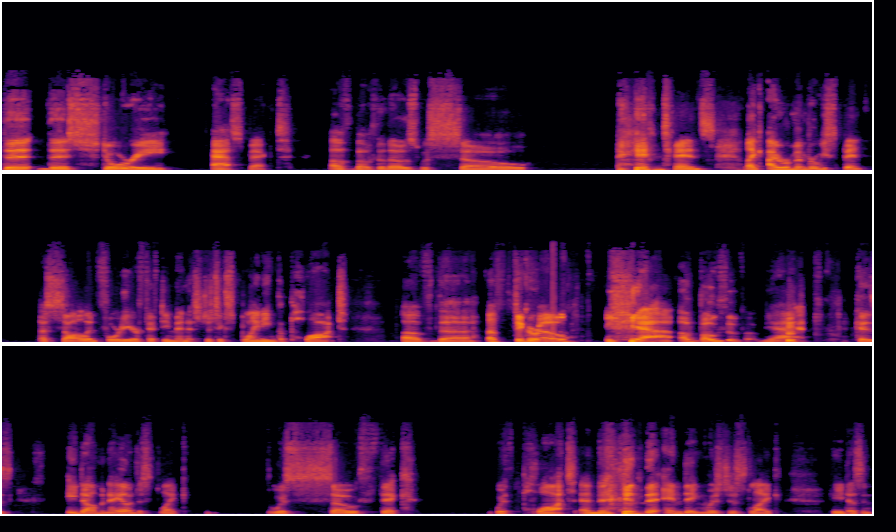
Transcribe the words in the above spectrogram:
The the story aspect of both of those was so intense. Like I remember we spent a solid 40 or 50 minutes just explaining the plot of the of Figaro. yeah, of both of them. Yeah. Cuz Idomeneo just like was so thick with plot and then the ending was just like he doesn't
